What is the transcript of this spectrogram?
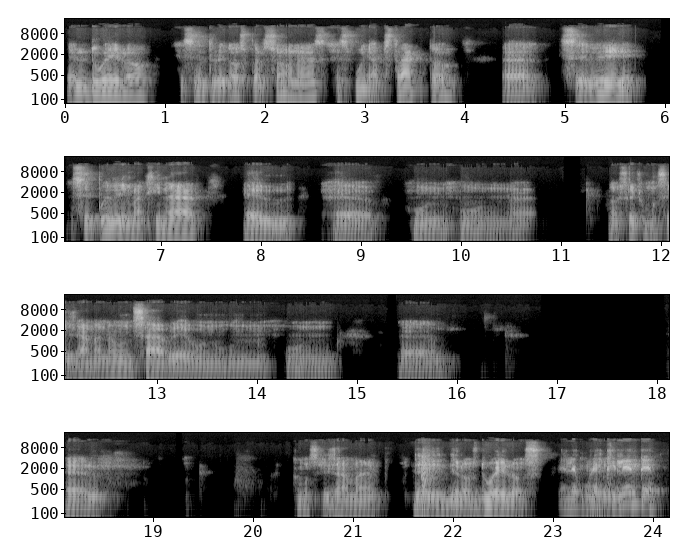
el duelo es entre dos personas, es muy abstracto, eh, se ve, se puede imaginar el, un, no sé cómo se llama, ¿no? un sable, un, eh, el, ¿cómo se llama? De, los duelos. un estilete.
